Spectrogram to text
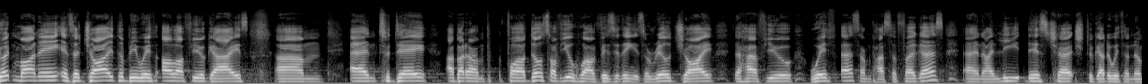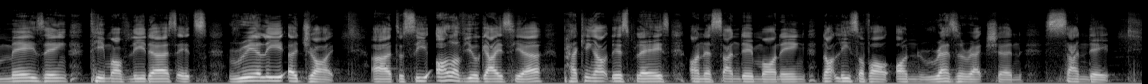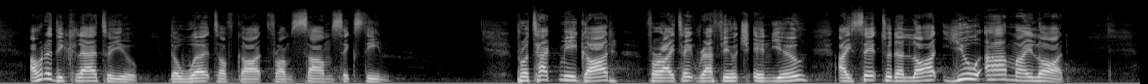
Good morning. It's a joy to be with all of you guys. Um, and today, uh, but um, for those of you who are visiting, it's a real joy to have you with us. I'm Pastor Fergus, and I lead this church together with an amazing team of leaders. It's really a joy uh, to see all of you guys here packing out this place on a Sunday morning, not least of all on Resurrection Sunday. I want to declare to you the words of God from Psalm 16. Protect me, God for I take refuge in you. I said to the Lord, You are my Lord.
